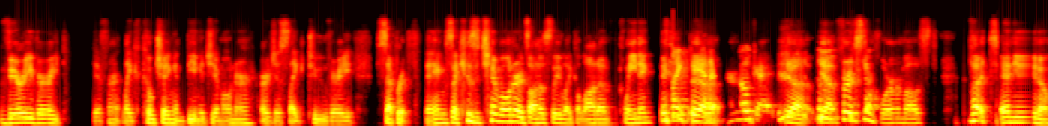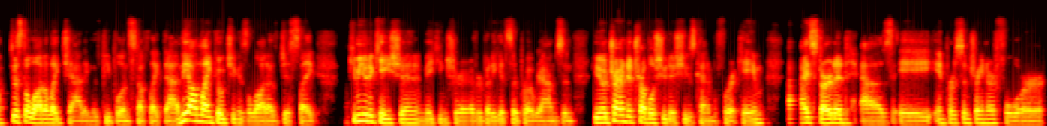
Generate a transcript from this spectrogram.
very, very different like coaching and being a gym owner are just like two very separate things. Like as a gym owner it's honestly like a lot of cleaning. Like yeah. okay. Yeah yeah first and foremost. But and you know just a lot of like chatting with people and stuff like that. And the online coaching is a lot of just like communication and making sure everybody gets their programs and you know trying to troubleshoot issues kind of before it came. I started as a in-person trainer for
